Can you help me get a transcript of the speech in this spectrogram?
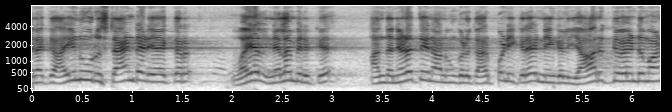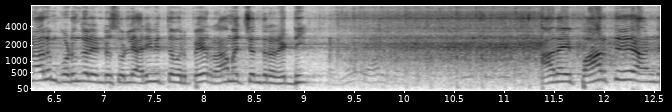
எனக்கு ஐநூறு ஸ்டாண்டர்ட் ஏக்கர் வயல் நிலம் இருக்கு. அந்த நிலத்தை நான் உங்களுக்கு அர்ப்பணிக்கிறேன். நீங்கள் யாருக்கு வேண்டுமானாலும் கொடுங்கள் என்று சொல்லி அறிவித்தவர் பேர் ராமச்சந்திர ரெட்டி. அதை பார்த்து அந்த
